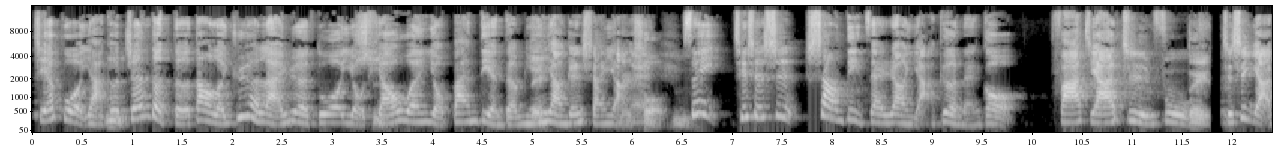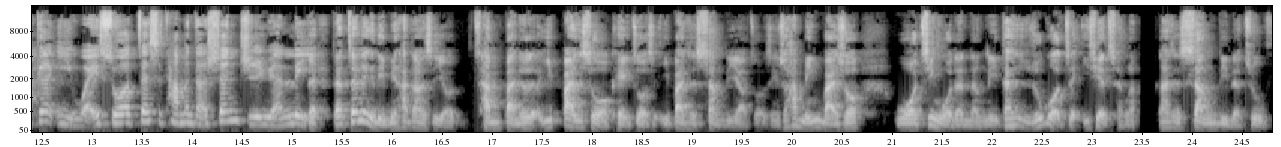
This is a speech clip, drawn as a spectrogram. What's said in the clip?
结果雅各真的得到了越来越多有条纹、有斑点的绵羊跟山羊，哎，没错，嗯，所以其实是上帝在让雅各能够发家致富。对，只是雅各以为说这是他们的生殖原理。对，但在那个里面，他当然是有参半，就是一半是我可以做的事，一半是上帝要做的事情。所以他明白说，我尽我的能力，但是如果这一切成了，那是上帝的祝福。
